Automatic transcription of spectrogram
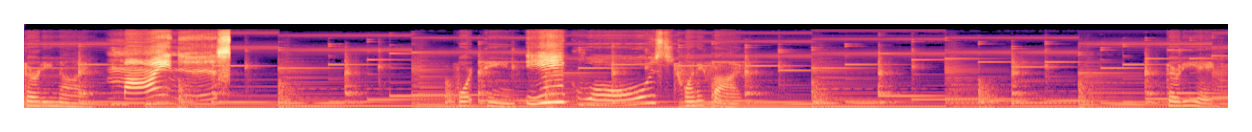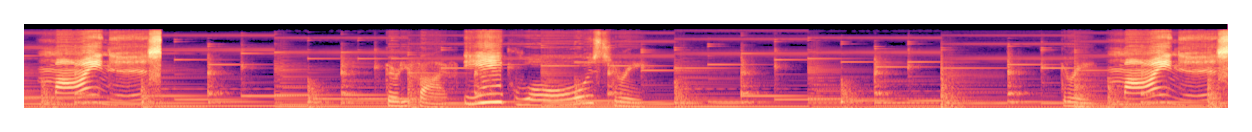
39, minus 14, equals 25, 38, minus 35, equals 3, 3, minus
